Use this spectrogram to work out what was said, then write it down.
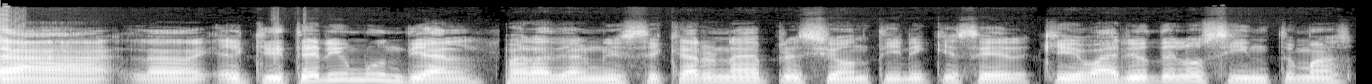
el criterio mundial para diagnosticar una depresión tiene que ser que varios de los síntomas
